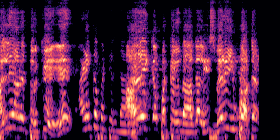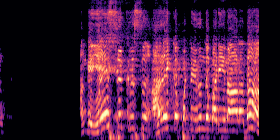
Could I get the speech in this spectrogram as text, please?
கல்யாணத்திற்கு அழைக்கப்பட்டிருந்தார்கள். அழைக்கப்பட்டிருந்தார்கள். இட்ஸ் வெரி இம்பார்ட்டன்ட் அங்க இயேசு கிறிஸ்து அழைக்கப்பட்டு இருந்தபடியினாலதான்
